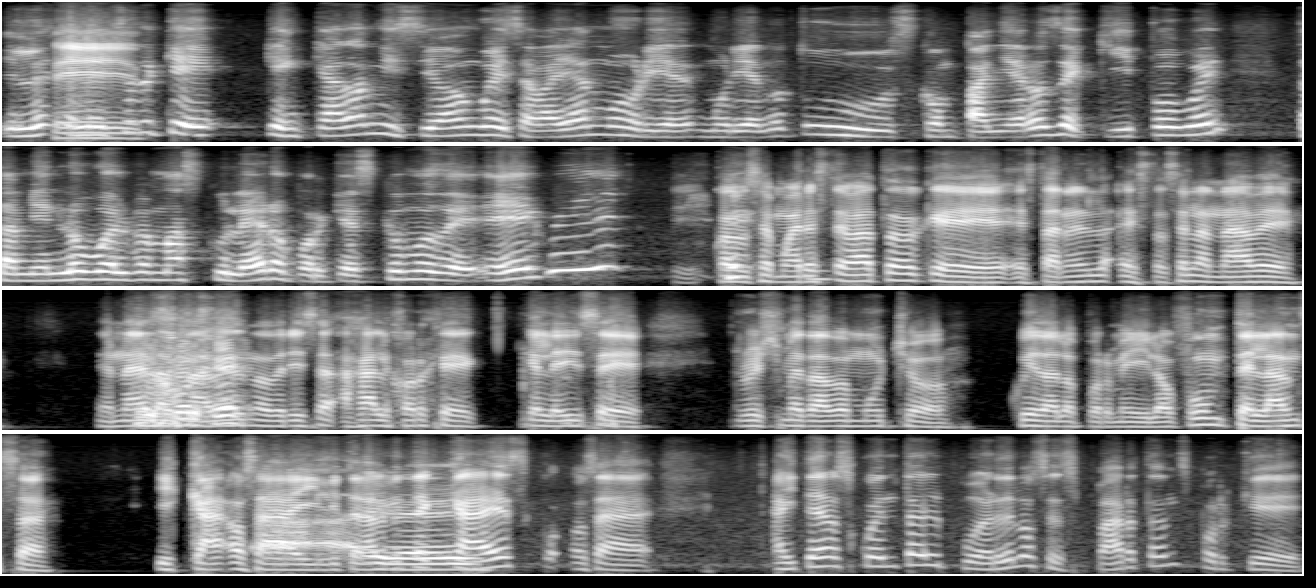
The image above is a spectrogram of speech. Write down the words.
Y le- el hecho de que, que en cada misión, güey, se vayan muri- muriendo tus compañeros de equipo, güey, también lo vuelve más culero porque es como de, eh, güey. Cuando se muere este vato que está en el- estás en la nave En una de ¿El las Jorge? naves nodriza, ajá, el Jorge, que le dice, Rich me ha dado mucho, cuídalo por mí, y lo fum, te lanza. Y ca o sea, y Ay, literalmente caes, o sea, ahí te das cuenta del poder de los Spartans, porque,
